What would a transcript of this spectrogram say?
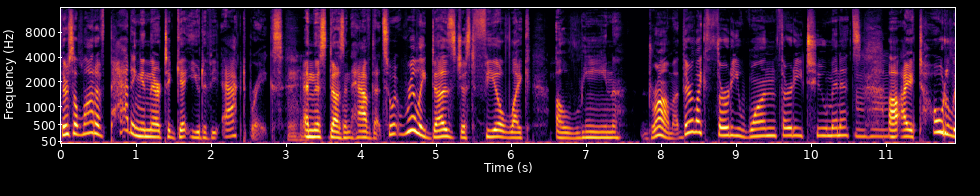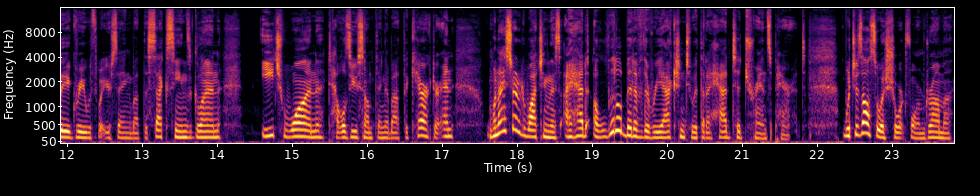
there's a lot of padding in there to get you to the act breaks. And this doesn't have that. So it really does just feel like a lean drama. They're like 31, 32 minutes. Uh, I totally agree with what you're saying about the sex scenes, Glen. Each one tells you something about the character. And when I started watching this, I had a little bit of the reaction to it that I had to Transparent, which is also a short form drama,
